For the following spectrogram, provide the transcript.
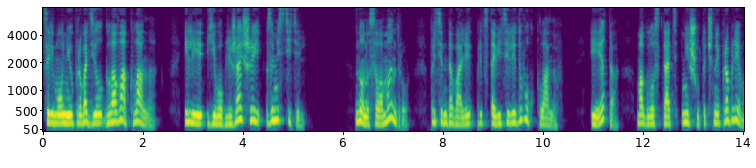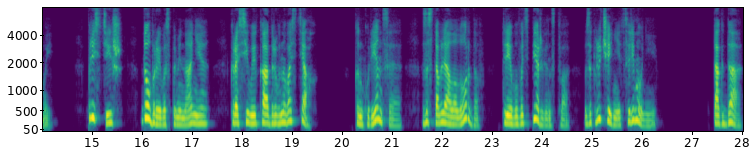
Церемонию проводил глава клана или его ближайший заместитель. Но на Саламандру претендовали представители двух кланов, и это могло стать нешуточной проблемой. Престиж, добрые воспоминания, красивые кадры в новостях. Конкуренция заставляла лордов требовать первенства в заключении церемонии. Тогда,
